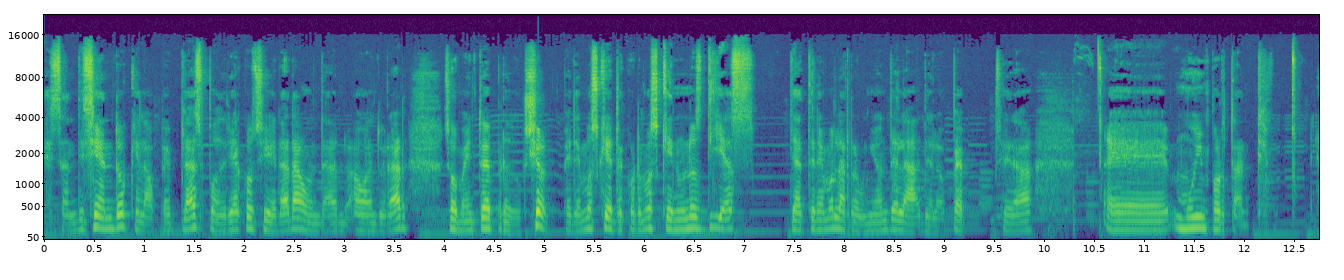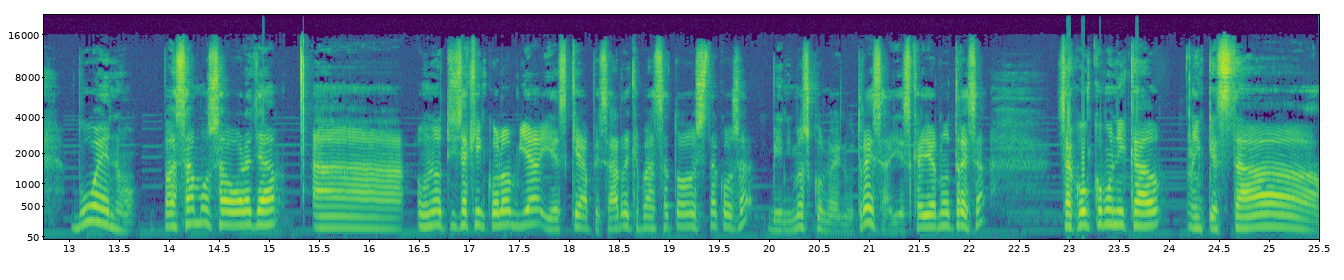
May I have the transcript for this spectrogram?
están diciendo que la OPEP Plus podría considerar abandonar su aumento de producción. Veremos que, recordemos que en unos días ya tenemos la reunión de la, de la OPEP. Será eh, muy importante. Bueno, pasamos ahora ya a una noticia aquí en Colombia y es que a pesar de que pasa toda esta cosa, vinimos con lo de Nutresa. Y es que ayer Nutresa sacó un comunicado en que está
